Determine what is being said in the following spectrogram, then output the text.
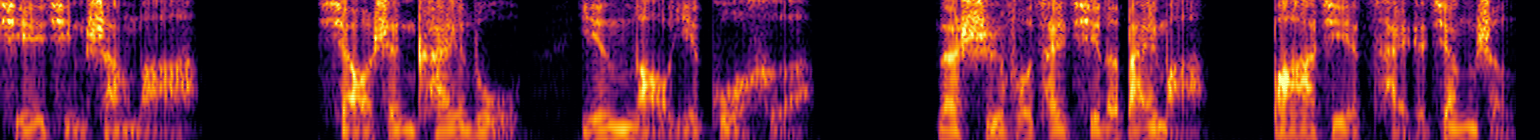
且请上马。小神开路，引老爷过河。”那师傅才骑了白马，八戒踩着缰绳，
